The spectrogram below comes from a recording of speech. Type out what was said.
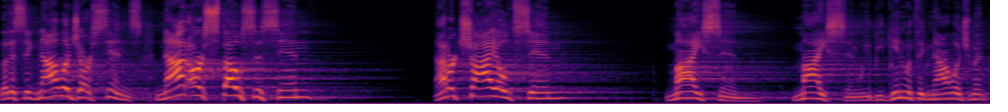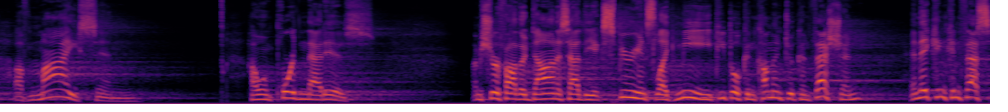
Let us acknowledge our sins, not our spouse's sin, not our child's sin, my sin, my sin. We begin with acknowledgement of my sin. How important that is. I'm sure Father Don has had the experience like me. People can come into confession and they can confess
